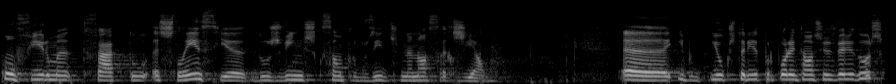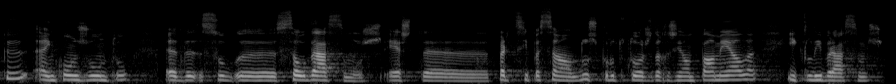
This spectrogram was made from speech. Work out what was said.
confirma, de facto, a excelência dos vinhos que são produzidos na nossa região. Uh, e eu gostaria de propor, então, aos senhores vereadores que, em conjunto, uh, saudássemos esta participação dos produtores da região de Palmela e que liberássemos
